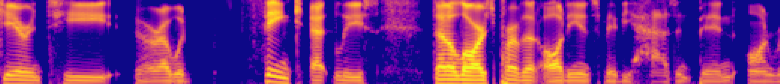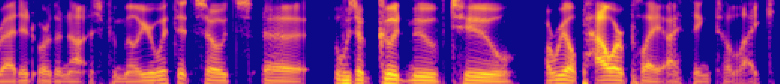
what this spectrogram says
guarantee, or I would think at least, that a large part of that audience maybe hasn't been on Reddit or they're not as familiar with it. So it's, uh, it was a good move too, a real power play, I think, to like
